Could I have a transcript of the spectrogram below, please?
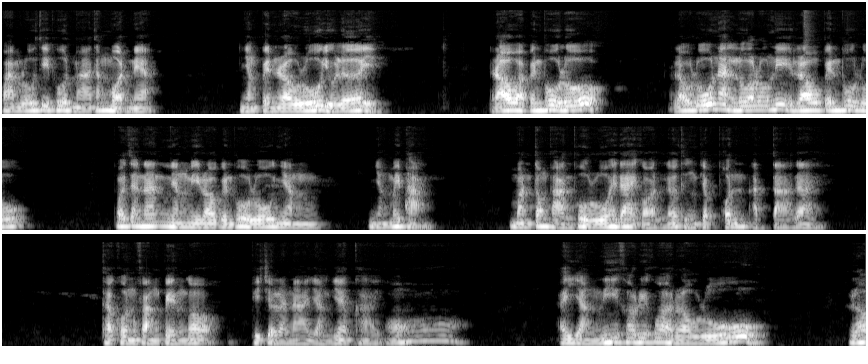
ความรู้ที่พูดมาทั้งหมดเนี่ย ยังเป็นเรารู้อยู่เลย เราอะเป็นผู้รู้ เรารู้นั่นรู้รู้นี่เราเป็นผู้รู้ เพราะฉะนั้นยังมีเราเป็นผู้รู้ยังยังไม่ผ่าน มันต้องผ่านผู้รู้ให้ได้ก่อน แล้วถึงจะพ้นอัตตาได้ ถ้าคนฟังเป็นก็พิจารณาอย่างแยบคายอ๋อไออย่างนี้เขาเรียกว่าเรารู้ เรา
